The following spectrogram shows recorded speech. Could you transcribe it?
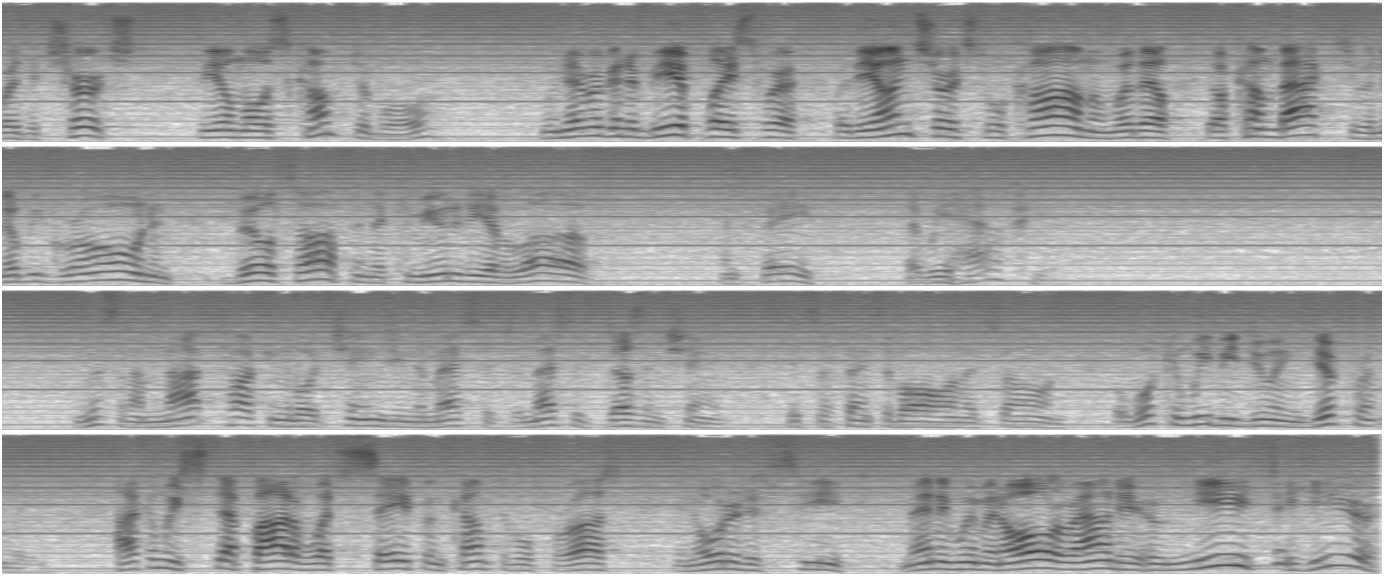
where the church feel most comfortable, we're never going to be a place where, where the unchurched will come and where they'll, they'll come back to and they'll be grown and built up in the community of love and faith that we have here. And listen, I'm not talking about changing the message. The message doesn't change. It's offensive all on its own. But what can we be doing differently? How can we step out of what's safe and comfortable for us in order to see men and women all around here who need to hear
